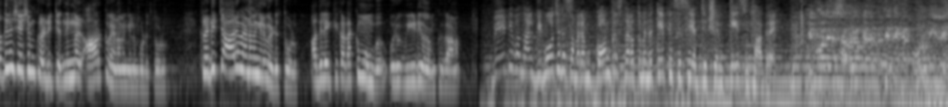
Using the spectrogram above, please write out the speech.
അതിനുശേഷം ക്രെഡിറ്റ് നിങ്ങൾ ആർക്ക് വേണമെങ്കിലും കൊടുത്തോളൂ. ക്രെഡിറ്റ് ആര് വേണമെങ്കിലും എടുത്തോളൂ. അതിലേക്ക് കടക്കും മുമ്പ് ഒരു വീഡിയോ നമുക്ക് കാണാം. വേണ്ടി വന്നാൽ വിമോചന സമരം കോൺഗ്രസ് നടത്തുമെന്ന് കെ പി സി സി അധ്യക്ഷൻ കെ സുധാകരൻ. വിമോചന സമരമൊക്കെ നടത്തിയത് ഞങ്ങൾക്ക് ഓർമ്മയില്ലേ?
